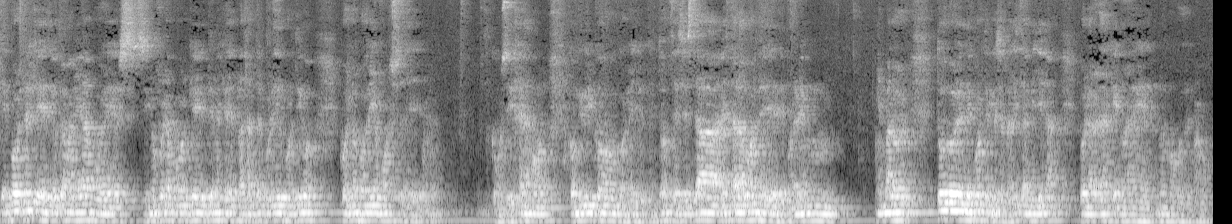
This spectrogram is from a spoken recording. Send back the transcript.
deportes que de otra manera, pues si no fuera porque tienes que desplazarte al polideportivo, pues no podríamos eh, como si dijéramos, convivir con, con ellos. Entonces, esta, esta labor de, poner en, en, valor todo el deporte que se realiza en Villena, pues la verdad es que no es, no es moco de pago.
